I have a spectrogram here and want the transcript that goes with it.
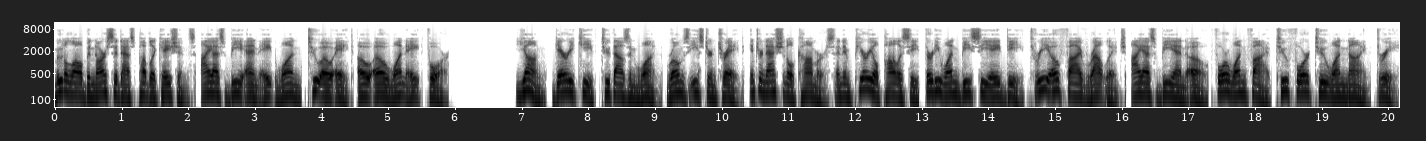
Motilal Banarsidass Publications, ISBN 81-208-0018-4. Young, Gary Keith 2001, Rome's Eastern Trade, International Commerce and Imperial Policy, 31 BCAD 305 Routledge, ISBN 0-415-24219-3.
